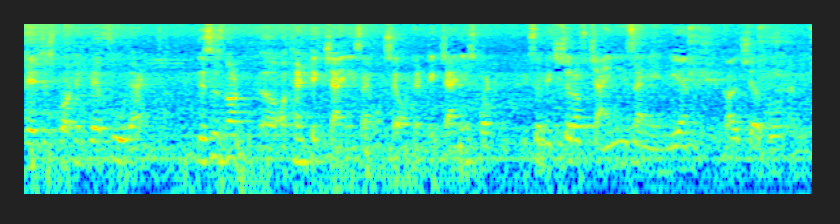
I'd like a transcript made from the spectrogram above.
they just brought in their food and this is not uh, authentic Chinese. I won't say authentic Chinese, but it's a mixture of Chinese and Indian culture. Both I mean,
